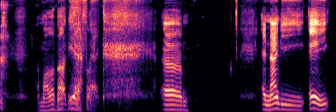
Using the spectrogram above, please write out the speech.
I'm all about the Affleck. Um, and '98,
